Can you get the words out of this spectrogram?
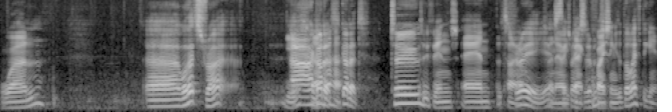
one. Uh, well, that's right. Yes. Ah, got uh-huh. it, got it. Two. Two fins and the tail. Three, So yes, now that he's back facing to the left again.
